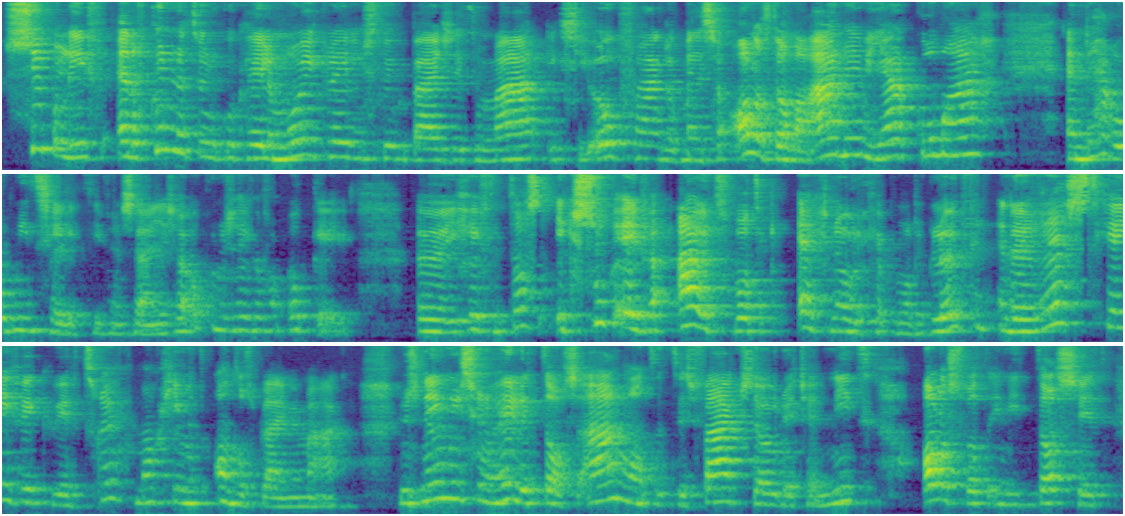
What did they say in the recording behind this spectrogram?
Super lief. En er kunnen natuurlijk ook hele mooie kledingstukken bij zitten, maar ik zie ook vaak dat mensen alles dan maar aannemen. Ja, kom maar. En daar ook niet selectief in zijn. Je zou ook kunnen zeggen van oké, uh, je geeft een tas. Ik zoek even uit wat ik echt nodig heb en wat ik leuk vind. En de rest geef ik weer terug. Mag je iemand anders blij mee maken. Dus neem niet zo'n hele tas aan. Want het is vaak zo dat je niet alles wat in die tas zit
